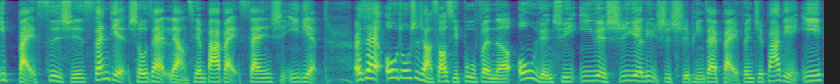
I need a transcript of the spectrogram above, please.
一百四十三点，收在两千八百三十一点。而在欧洲市场消息部分呢，欧元区一月失业率是持平在百分之八点一，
